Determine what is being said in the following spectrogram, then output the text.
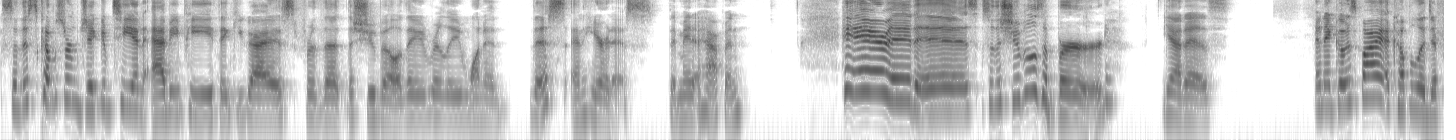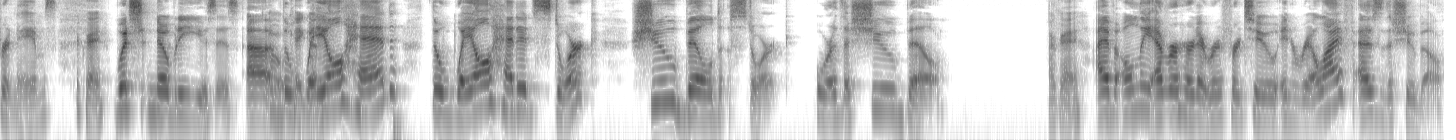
So this comes from Jacob T and Abby P. Thank you guys for the the shoe bill. They really wanted this, and here it is. They made it happen. Here it is. So the shoe bill is a bird, Yeah, it is. and it goes by a couple of different names, Okay. which nobody uses. Uh, Oh, the okay, good. whale head, the whale headed stork, shoe billed stork, or the shoe bill. Okay. I've only ever heard it referred to in real life as the shoe bill.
